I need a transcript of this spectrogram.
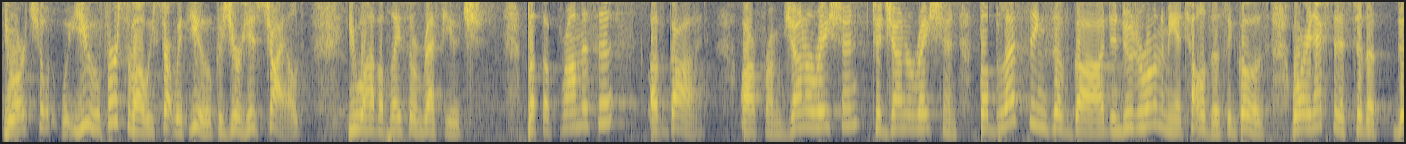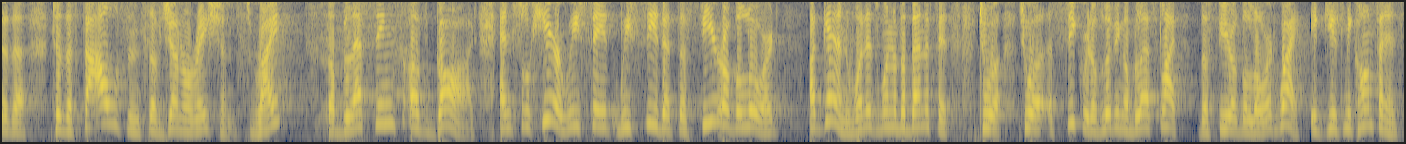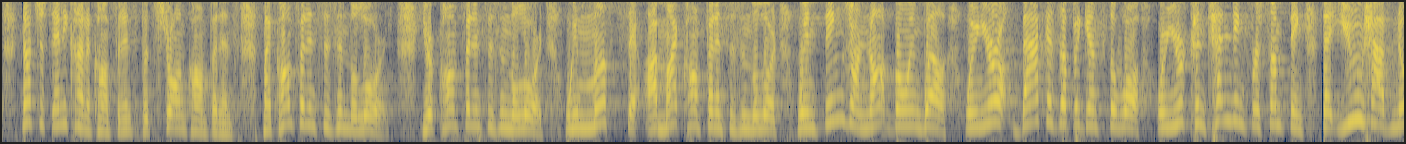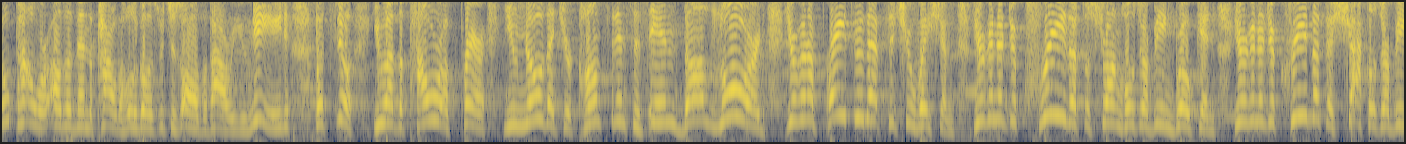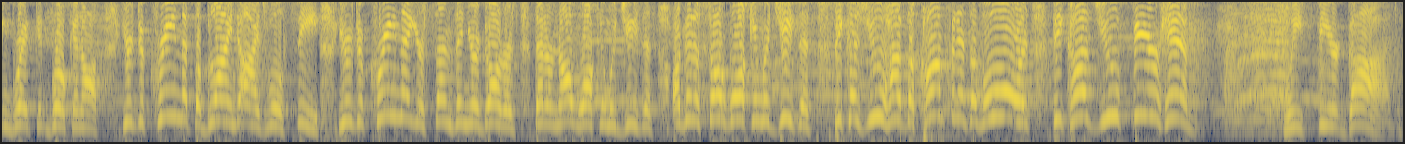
Your children, you, first of all, we start with you because you're his child. You will have a place of refuge. But the promises of God are from generation to generation. The blessings of God in Deuteronomy, it tells us, it goes, or in Exodus to the, to the, to the thousands of generations, right? The blessings of God. And so here we say, we see that the fear of the Lord Again, what is one of the benefits to a, to a, a, secret of living a blessed life? The fear of the Lord. Why? It gives me confidence. Not just any kind of confidence, but strong confidence. My confidence is in the Lord. Your confidence is in the Lord. We must say, uh, my confidence is in the Lord. When things are not going well, when your back is up against the wall, when you're contending for something that you have no power other than the power of the Holy Ghost, which is all the power you need, but still, you have the power of prayer. You know that your confidence is in the Lord. You're going to pray through that situation. You're going going to decree that the strongholds are being broken. You're going to decree that the shackles are being break, broken off. You're decreeing that the blind eyes will see. You're decreeing that your sons and your daughters that are not walking with Jesus are going to start walking with Jesus because you have the confidence of the Lord because you fear Him. We fear God.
